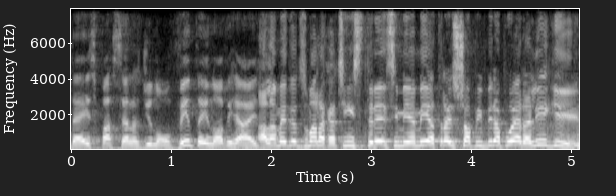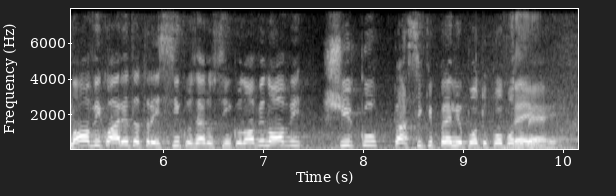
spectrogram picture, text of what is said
10 parcelas de 99 reais. Alameda dos Maracatins 1366, atrás do Shopping Ibirapuera. Ligue! 940 350599, Chico, classicpremio.com.br. Vem.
